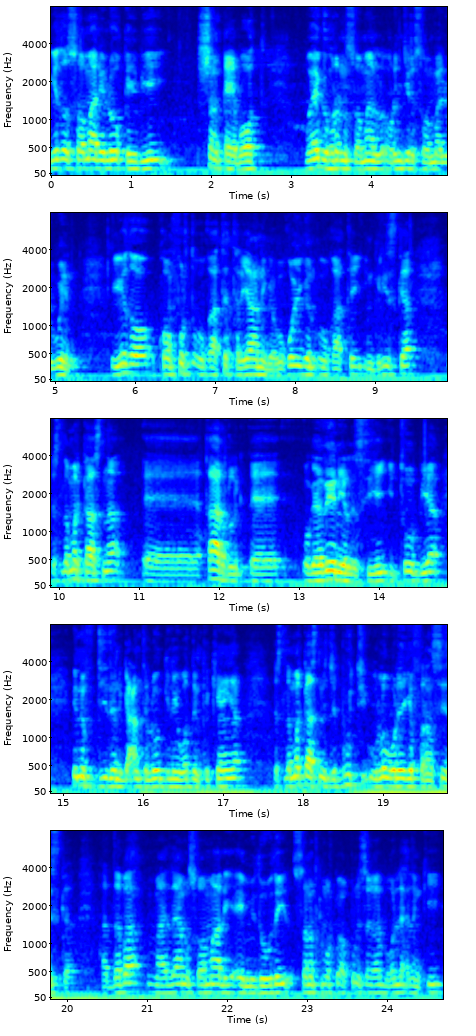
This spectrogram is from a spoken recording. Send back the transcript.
iyadoo soomaaliya loo qeybiyey shan qeybood waagii horena soomaaliya la oran jiray soomaali weyn iyadoo koonfurta uu qaatay talyaaniga waqooyigan uu qaatay ingiriiska isla markaasna qaar ogaadenia la siiyey ethoobia inafdiidan gacanta loo geliyay wadanka kenya isla markaasna jabuuti uu la wareegay faransiiska. Haddaba maadaama soomaaliya ay midowday sanadka markuu kun iyo sagaal boqol lixdankii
